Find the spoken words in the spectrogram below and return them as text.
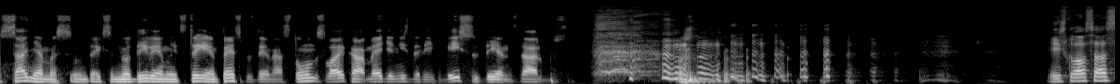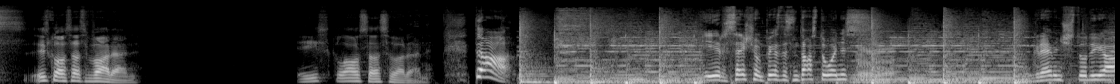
saņemas un teiksim, no 2 līdz 3 pēcpusdienā stundas laikā mēģina izdarīt visus dienas darbus. Izklausās, izklausās vareni. Izklausās vareni. Tā! Ir 6,58. Grēviņš studijā,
